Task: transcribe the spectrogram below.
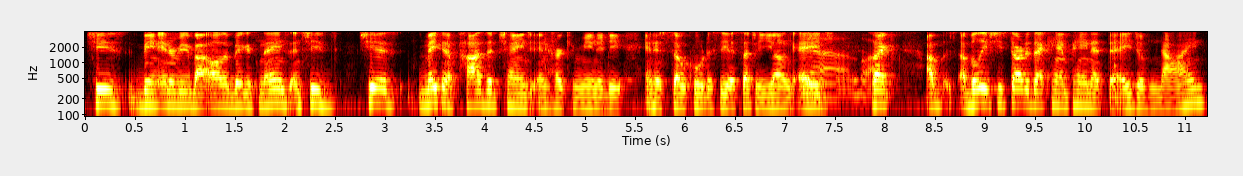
she's being interviewed by all the biggest names and she's she is making a positive change in her community and it's so cool to see at such a young age Yeah, wow. like I, I believe she started that campaign at the age of nine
